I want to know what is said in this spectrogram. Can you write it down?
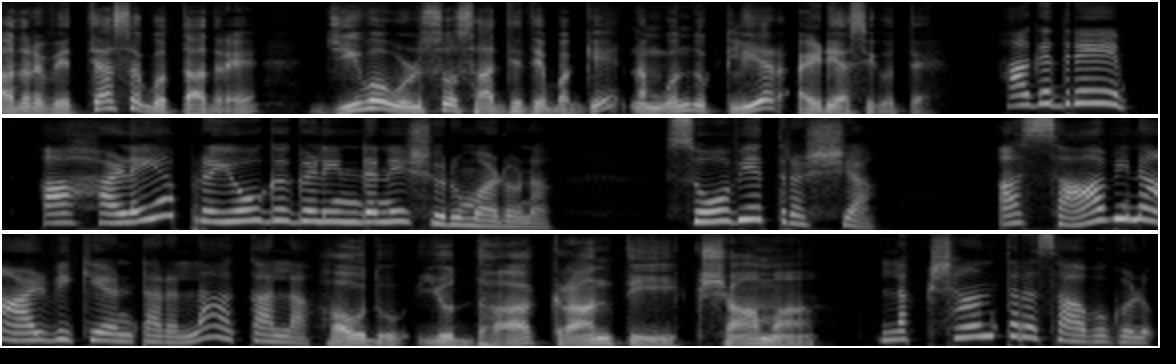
ಅದರ ವ್ಯತ್ಯಾಸ ಗೊತ್ತಾದ್ರೆ ಜೀವ ಉಳಿಸೋ ಸಾಧ್ಯತೆ ಬಗ್ಗೆ ನಮ್ಗೊಂದು ಕ್ಲಿಯರ್ ಐಡಿಯಾ ಸಿಗುತ್ತೆ. ಹಾಗಾದ್ರೆ ಆ ಹಳೆಯ ಪ್ರಯೋಗಗಳಿಂದನೇ ಶುರು ಮಾಡೋಣ. Soviet Russia. ಆ ಸಾವಿನ ಆಳ್ವಿಕೆ ಅಂತಾರಲ್ಲ ಆ ಕಾಲ. ಹೌದು ಯುದ್ಧ ಕ್ರಾಂತಿ ಕ್ಷಾಮ. ಲಕ್ಷಾಂತರ ಸಾವುಗಳು.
